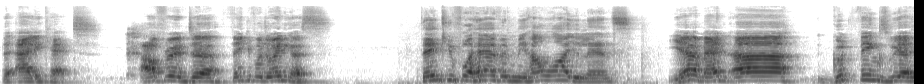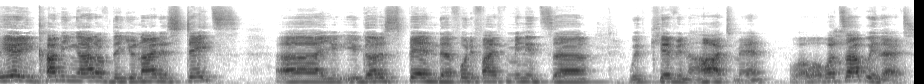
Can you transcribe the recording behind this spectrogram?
the Alley Cat. Alfred, uh, thank you for joining us. Thank you for having me. How are you, Lance? Yeah, man. Uh, good things we are hearing coming out of the United States. Uh, you you got to spend uh, 45 minutes uh, with Kevin Hart, man. What's up with that?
